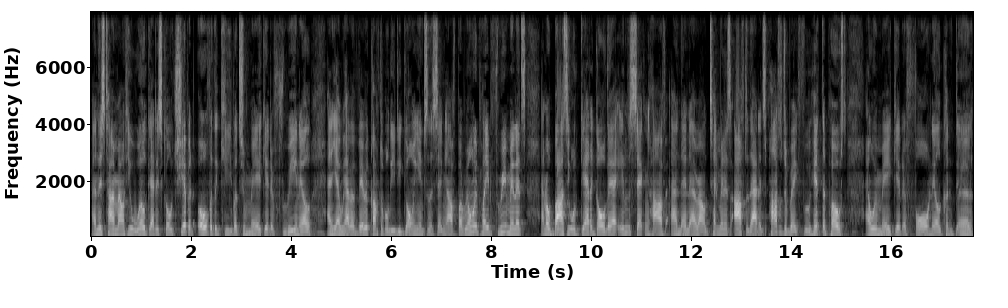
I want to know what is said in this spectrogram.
and this time around, he will get his goal, chip it over the keeper to make it 3-0, and yeah, we have a very comfortable lead going into the second half, but we only played 3 minutes, and Obasi will get a goal there in the second half, and then around 10 minutes after that, it's Pato to break through, hit the post, and we make it a 4 0 uh,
